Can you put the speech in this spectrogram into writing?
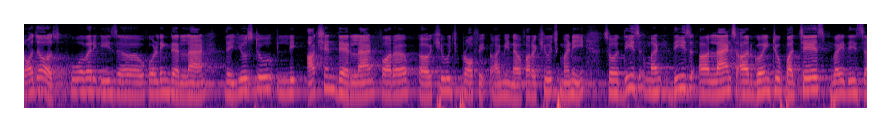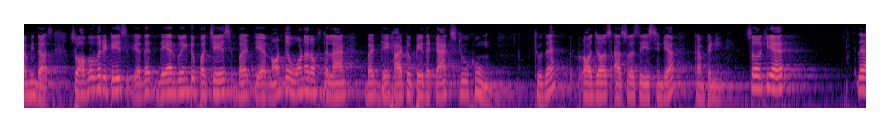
Rajas, whoever is uh, holding their land, they used to auction their land for a, a huge profit. I mean, uh, for a huge money. So these mon- these uh, lands are going to purchase by these zamindars. So however it is that they are going to purchase, but they are not the owner of the land, but they have to pay the tax to whom? To the Rajas as well as the East India Company. So here, the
